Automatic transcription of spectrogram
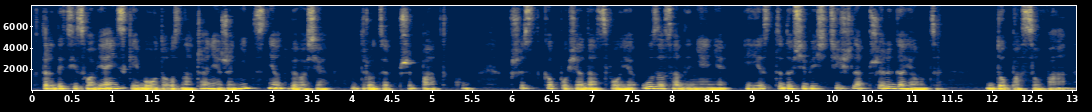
W tradycji sławiańskiej było to oznaczenie, że nic nie odbywa się w drodze przypadku. Wszystko posiada swoje uzasadnienie i jest do siebie ściśle przylegające, dopasowane.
